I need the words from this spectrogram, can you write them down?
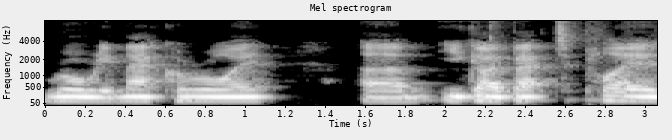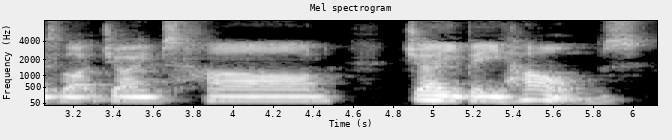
Rory McIlroy. Um, you go back to players like James Hahn, JB Holmes.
